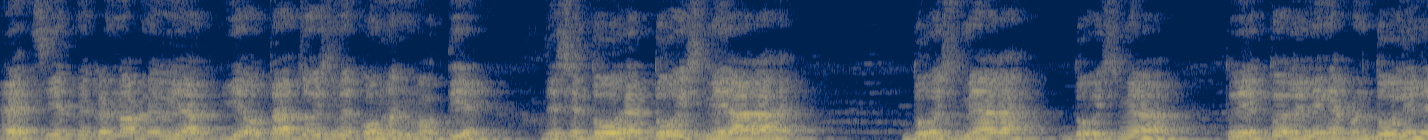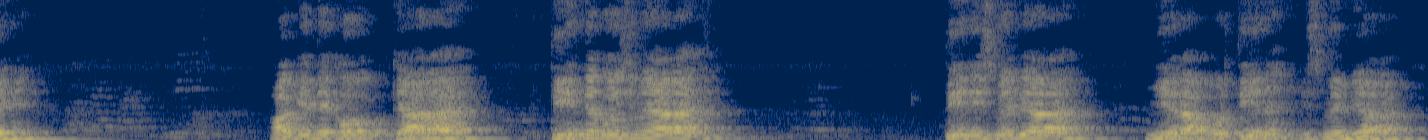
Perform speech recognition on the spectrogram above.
एच सी एफ़ में करना अपने भैया ये होता है जो इसमें कॉमन होती है। जैसे दो है, दो इसमें आ रहा है, दो इसमें आ रहा है, दो इसमें आ रहा है। तो एक तो ले लेंगे, अपन दो ले लेंगे। आगे देखो क्या आ रहा है। तीन देखो इसमें आ रहा है। तीन इसमें भी आ रहा है, ये रहा और तीन इसमें भी आ रहा है।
